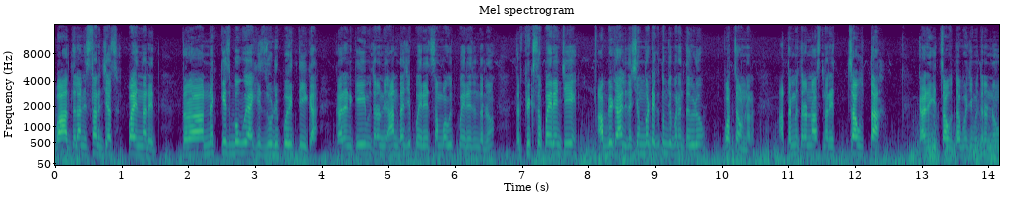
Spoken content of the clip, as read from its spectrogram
बादल आणि सर्जाच पायणार आहेत. तर नक्कीच बघूया ही जोडी पळती का? कारण की मित्रांनो अंदाजे पैरे आहेत संभावित पैरे आहेत मित्रांनो. तर फिक्स पैऱ्यांची अपडेट आली तर शंभर टक्के तुमच्यापर्यंत व्हिडिओ पोहोचवणार. आता मित्रांनो असणार आहे चौथा. कारण की चौथा म्हणजे मित्रांनो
